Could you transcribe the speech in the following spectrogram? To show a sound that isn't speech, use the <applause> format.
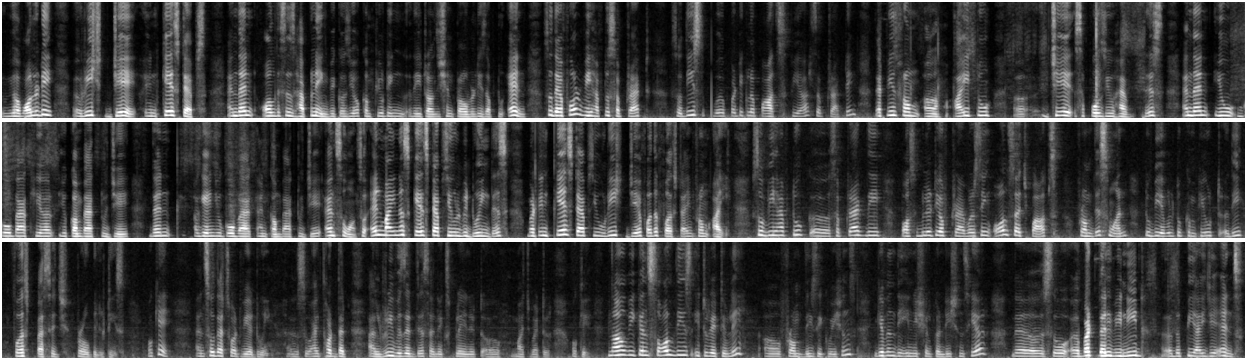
you have already reached j in k steps and then all this is happening because you are computing the transition probabilities up to n. So, therefore, we have to subtract. So, these particular paths we are subtracting that means from uh, i to uh, j suppose you have this and then you go back here you come back to j then again you go back and come back to j and so on. So, n minus k steps you will be doing this, but in k steps you reach j for the first time from i. So, we have to uh, subtract the possibility of traversing all such paths from this one to be able to compute the first passage probabilities. Okay. And so, that is what we are doing. Uh, so, I thought that I will revisit this and explain it uh, much better. Okay. Now, we can solve these iteratively uh, from these equations given the initial conditions here. The, so, uh, but then we need uh, the Pijn's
